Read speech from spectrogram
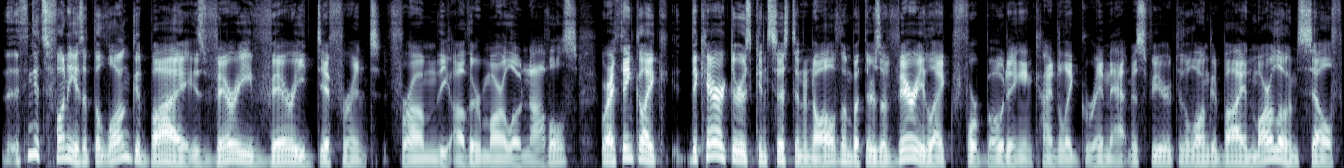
the thing that's funny is that the long goodbye is very very different from the other marlowe novels where i think like the character is consistent in all of them but there's a very like foreboding and kind of like grim atmosphere to the long goodbye and marlowe himself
